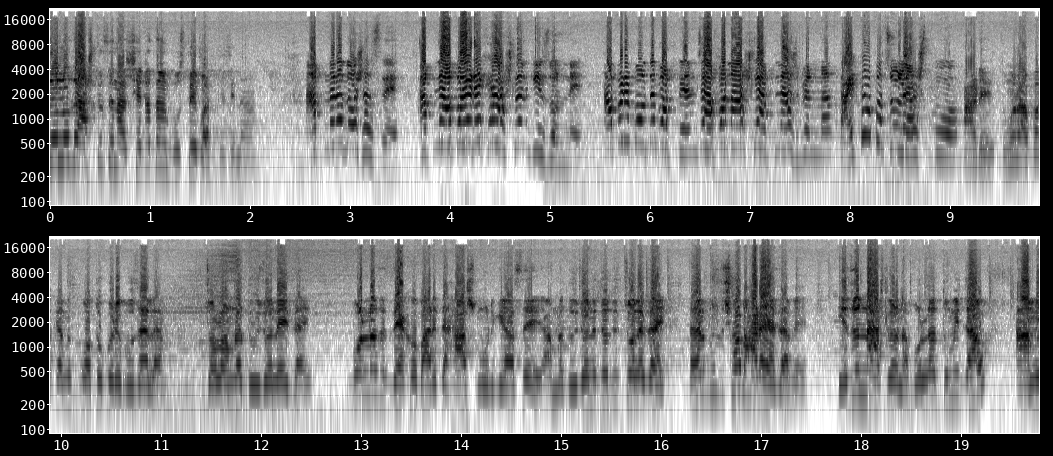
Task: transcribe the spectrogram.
জন্য যে আসতেছে না সেটা তো আমি বুঝতেই পারতেছি না। আপনারও দোষ আছে। আপনি আপারে রেখে আসলেন কি জন্য? আপারে বলতে পারতেন যে আপা না আসলে আপনি আসবেন না তাই তো আপা চলে আসতো। আরে তোমার আপাকে আমি কত করে বোঝালাম চলো আমরা দুইজনেই যাই। বলল যে দেখো বাড়িতে হাঁস মুরগি আছে আমরা দুজনে যদি চলে যাই তাহলে কিন্তু সব হারায় যাবে। এজন্য আসলো না। বলল তুমি যাও আমি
